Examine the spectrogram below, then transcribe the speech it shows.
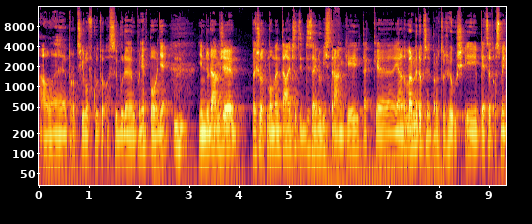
ale pro cílovku to asi bude úplně v pohodě. Mm-hmm. Jen dodám, že Peugeot momentálně, co ty designové stránky, tak je na tom velmi dobře, protože už i 508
